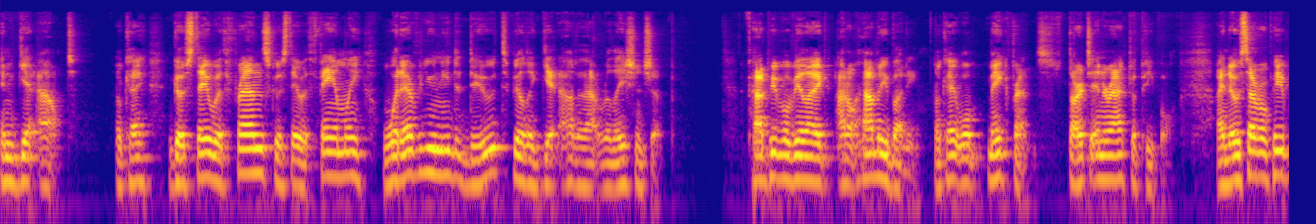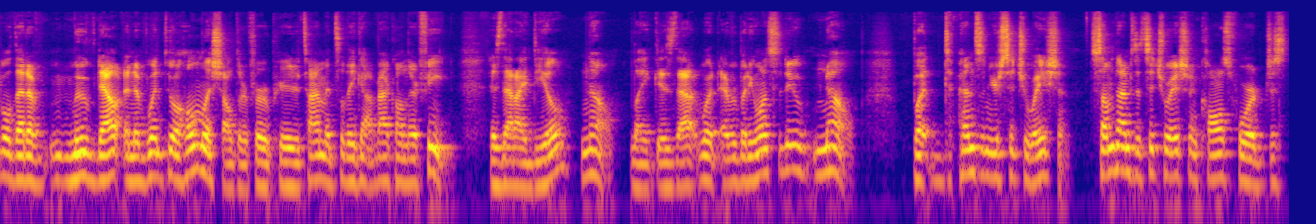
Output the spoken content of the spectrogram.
and get out. Okay? Go stay with friends, go stay with family, whatever you need to do to be able to get out of that relationship. I've had people be like, I don't have anybody. Okay, well, make friends, start to interact with people. I know several people that have moved out and have went to a homeless shelter for a period of time until they got back on their feet. Is that ideal? No. Like, is that what everybody wants to do? No. But depends on your situation. Sometimes the situation calls for just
